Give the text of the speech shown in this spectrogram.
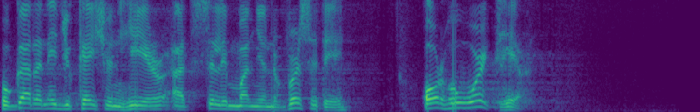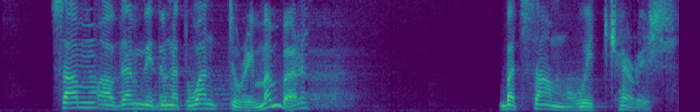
who got an education here at Silliman University or who worked here. Some of them we do not want to remember, but some we cherish.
